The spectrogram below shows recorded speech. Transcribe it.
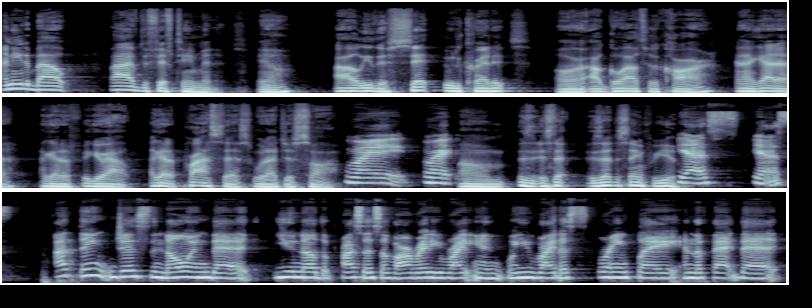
I need about five to 15 minutes. You know, I'll either sit through the credits or I'll go out to the car and I gotta, I gotta figure out, I gotta process what I just saw. right. Right. Um, is, is that, is that the same for you? Yes, yes. I think just knowing that you know the process of already writing when you write a screenplay and the fact that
